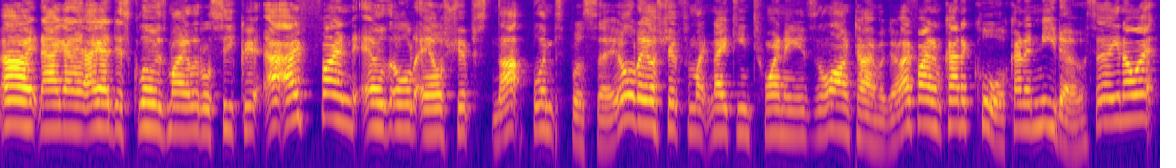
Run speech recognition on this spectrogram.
alright, now I gotta, I gotta disclose my little secret. I, I find those old airships, not blimps per se, old airships from like 1920s, a long time ago. I find them kind of cool, kind of neato. So, you know what?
